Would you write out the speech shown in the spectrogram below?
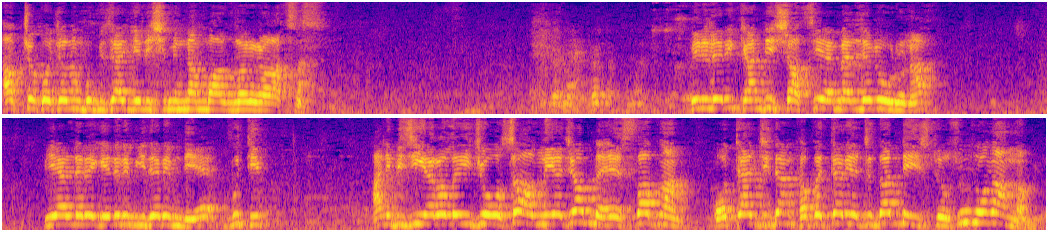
Akçakoca'nın bu güzel gelişiminden bazıları rahatsız. Birileri kendi şahsi emelleri uğruna bir yerlere gelirim giderim diye bu tip hani bizi yaralayıcı olsa anlayacağım da esnafla otelciden kafeteryacıdan ne istiyorsunuz onu anlamıyor.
